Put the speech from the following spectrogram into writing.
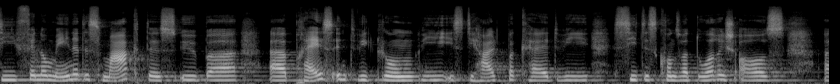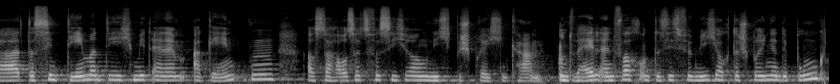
die Phänomene des Marktes, über äh, Preisentwicklung, wie ist die Haltbarkeit, wie sieht es konservatorisch aus. Äh, das sind Themen, die ich mit einem Agenten aus der Haushaltsversicherung nicht besprechen kann. Und weil einfach, und das ist für mich auch der springende Punkt,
